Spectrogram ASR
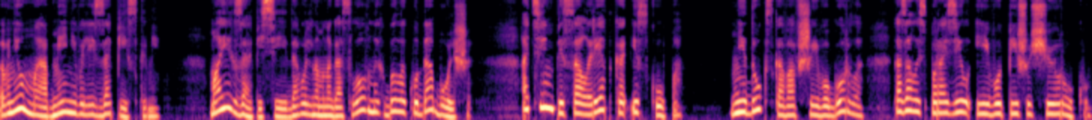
В нем мы обменивались записками. Моих записей, довольно многословных, было куда больше, а Тим писал редко и скупо. Недуг, сковавший его горло, казалось, поразил и его пишущую руку.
